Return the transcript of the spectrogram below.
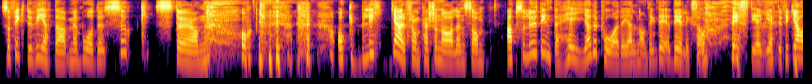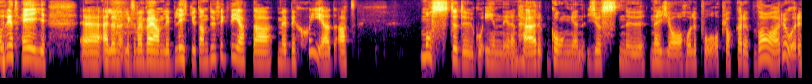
så fick du veta med både suck, stön och, och blickar från personalen som absolut inte hejade på dig eller någonting. Det, det är liksom det är steg ett. Du fick ju aldrig ett hej eh, eller liksom en vänlig blick utan du fick veta med besked att måste du gå in i den här gången just nu när jag håller på och plockar upp varor?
